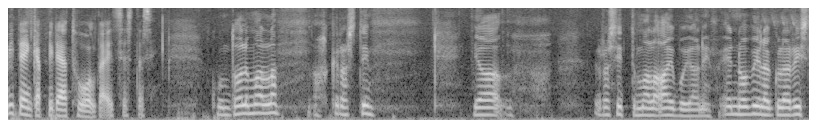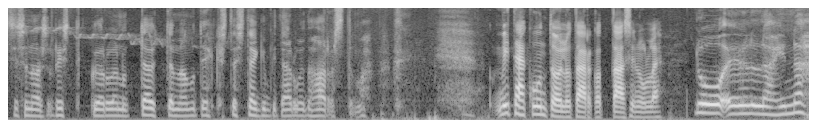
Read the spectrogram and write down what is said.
Mitenkä pidät huolta itsestäsi? Kuntoilemalla ahkerasti ja rasittamalla aivojani. En ole vielä kyllä ristisena ristikkoja ruvennut täyttämään, mutta ehkä sitä sitäkin pitää ruveta harrastamaan. Mitä kuntoilu tarkoittaa sinulle? No eh, lähinnä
